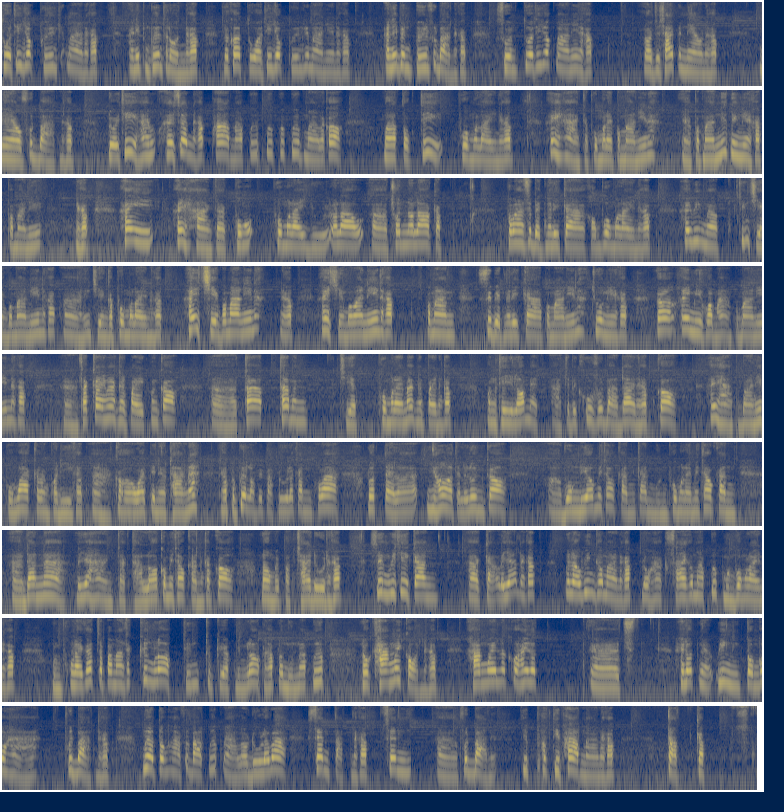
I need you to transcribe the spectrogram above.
ตัวที่ยกพื้นขึ้นมานะครับ อันนี้เป็นพื้นถนนนะครับ แล้วก็ตัวที่ยกพื้นขึ้นมาเนี่ยนะครับ อันนี้เป็นพื้นฟุตบาทนะครับ ส่วนตัวที่ยกมานี่นะครับ เราจะใช้เป็นแนวนะครับ แนวฟุตบาทนะครับ โดยที่ให้ให้เส้นนะครับพาดมาปุ๊บปุ๊บปุ๊บปุ๊บมา แล้วก็มาตกที่พวงมาลัยนะครับ ให้ห่างจากพวงมาลัยประมาณนี้นะ ประมาณนิดนึงเนี่ยครับประมาณนี้นะครับให้ให้ห่างจากพวงพวงมาลัยอยู่ราวๆอ่าชนราวๆกับประมาณ 11นาฬิกาของพวงมาลัยนะครับให้วิ่งมาทิ้งเฉียงประมาณนี้นะครับอ่าทิ้งเฉียงกับพวงมาลัยนะครับให้เฉียงประมาณนี้นะนะครับให้เฉียงประมาณนี้นะครับประมาณ 11นาฬิกาประมาณนี้นะช่วงนี้ครับก็ให้มีความห่างประมาณนี้นะครับอ่าถ้าใกล้มากเกินไปมันก็อ่าถ้าถ้ามันเฉียดพวงมาลัยมากเกินไปนะครับบางทีล้อแม็กอาจจะไปคู่ฟุตบาทได้นะครับ ก็ ให้ห่างประมาณนี้ผมว่ากำลังพอดีครับอ่าก็เอาไว้เป็นแนวทางนะนะครับเพื่อนๆลองไปปรับดูแล้วกัน เพราะว่ารถแต่ละยี่ห้อแต่ละรุ่นก็วงเลี้ยวไม่เท่ากันการหมุนพวงมาลัยไม่เท่ากันด้านหน้าระยะห่างจากฐานล้อก็ไม่เท่ากันครับก็ลองไปปรับใช้ดูนะครับ ซึ่งวิธีการกะระยะนะครับเมื่อเราวิ่งเข้ามานะครับเราหักซ้ายเข้ามาปุ๊บหมุนพวงมาลัยนะครับหมุนพวงมาลัยก็จะประมาณสักครึ่งรอบถึงเกือบหนึ่งรอบนะครับเราหมุนมาปุ๊บเราค้างไว้ก่อนนะครับ ค้างไว้แล้วก็ให้รถให้รถเนี่ยวิ่งตรงเข้าหา ฟุตบาทนะครับ เมื่อตรงหาฟุตบาทปุ๊บอ่าเราดูแล้วว่าเส้นตัดนะครับ เส้นฟุตบาทเนี่ยที่ที่พาดมานะครับ ตัดกับ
